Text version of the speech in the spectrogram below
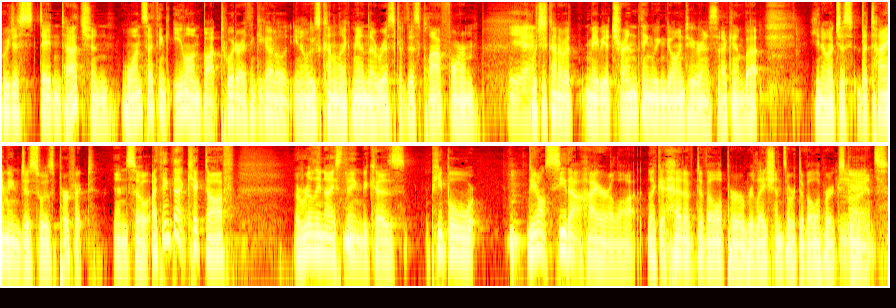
we just stayed in touch. And once I think Elon bought Twitter, I think he got a you know he was kind of like, man, the risk of this platform, Yeah. which is kind of a maybe a trend thing we can go into here in a second, but you know, it just the timing just was perfect, and so I think that kicked off a really nice thing because people. You don't see that hire a lot, like a head of developer relations or developer experience.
